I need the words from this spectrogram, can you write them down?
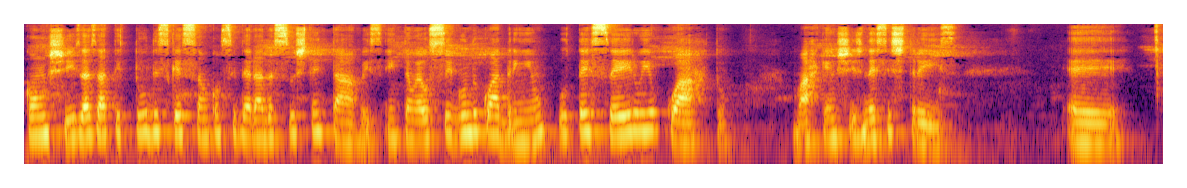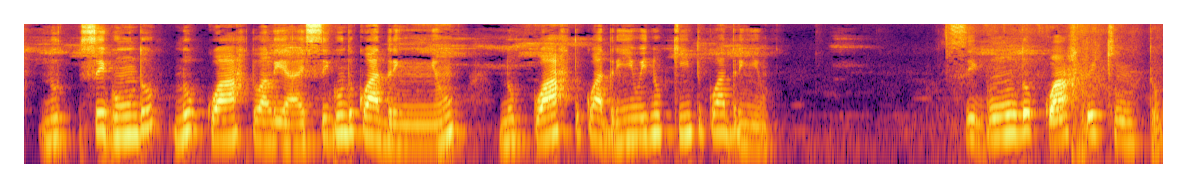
com X as atitudes que são consideradas sustentáveis. Então, é o segundo quadrinho, o terceiro e o quarto. Marquem um X nesses três. É, no segundo, no quarto, aliás, segundo quadrinho, no quarto quadrinho e no quinto quadrinho. Segundo, quarto e quinto.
